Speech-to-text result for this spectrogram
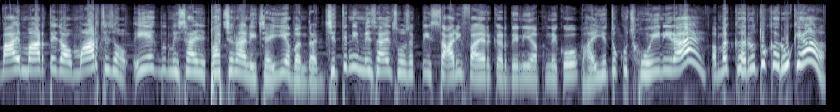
भाई मारते जाओ मारते जाओ। एक भी मिसाइल बचना नहीं चाहिए बंदा। जितनी मिसाइल हो सकती है सारी फायर कर देनी अपने को। भाई, ये तो कुछ हो ही नहीं रहा है। अब मैं करूँ तो करूँ क्या?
